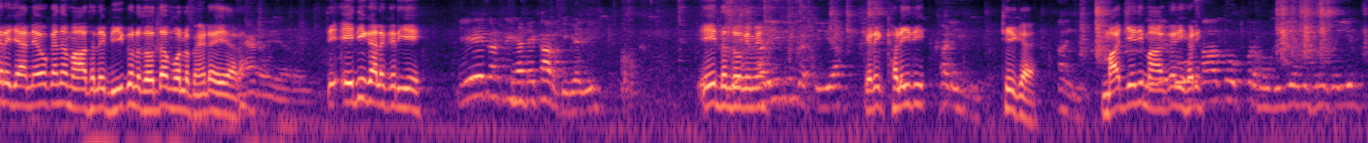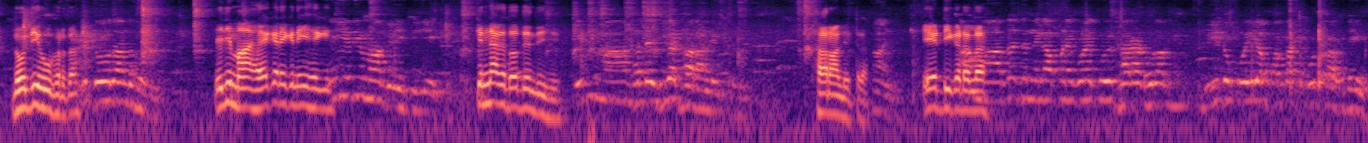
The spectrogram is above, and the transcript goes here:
ਘਰੇ ਜਾਂਦੇ ਉਹ ਕਹਿੰਦਾ ਮਾਂ ਥਲੇ 20 ਕਿਲੋ ਦੁੱਧ ਦਾ ਮੁੱਲ 65000 ਹੈਟ ਹੋਈ ਯਾਰ ਤੇ ਇਹਦੀ ਗੱਲ ਕਰੀਏ। ਇਹ ਕੱਟੀ ਸਾਡੇ ਘਰ ਦੀ ਹੈ ਜੀ। ਇਹ ਦੰਦੋ ਕਿਵੇਂ? ਖੜੀ ਦੀ ਕੱਟੀ ਆ। ਕਿਹੜੀ ਖਲੀ ਦੀ? ਖੜੀ ਦੀ। ਠੀਕ ਹੈ। ਹਾਂਜੀ। ਮੱਝ ਇਹਦੀ ਮਾਂ ਦੋ ਖੜੀ? ਸਾਲ ਤੋਂ ਉੱਪਰ ਹੋ ਗਈ ਜੀ ਇਹਨੂੰ ਪਈ ਦੋਂਦੀ ਹੋਊ ਫਿਰ ਤਾਂ। ਇਹ ਦੋ ਦੰਦ ਹੋ ਗਈ ਇਹਦੀ ਮਾਂ ਹੈ ਘਰੇ ਕਿ ਨਹੀਂ ਹੈਗੀ? ਨਹੀਂ ਇਹਦੀ ਮਾਂ ਵੇਚਦੀ ਜੀ ਕਿੰਨਾ ਕੁ ਦੁੱਧ ਦਿੰਦੀ ਸੀ? ਇਹਦੀ ਮਾਂ ਥੱਲੇ ਸੀਗਾ 18 ਲੀਟਰ ਦੀ। 18 ਲੀਟਰ। ਹਾਂਜੀ। ਇਹ ਟਿਕਟ ਵਾਲਾ ਮਾਰਦਾ ਜਿੰਨੇ ਆਪਣੇ ਕੋਲੇ ਕੋਈ 18 18 20 ਤੋਂ ਕੋਈ ਆਪਾਂ ਘੱਟ ਘੁੱਟ ਰੱਖਦੇ। ਹਾਂ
